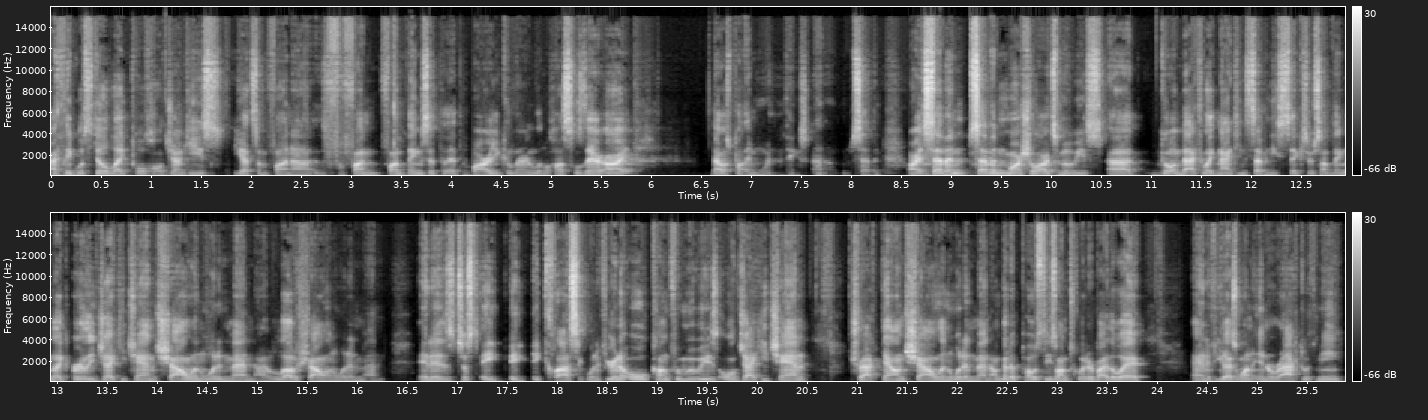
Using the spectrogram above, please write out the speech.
I think we'll still like pool hall junkies. You got some fun, uh, fun, fun things at the at the bar. You can learn little hustles there. All right, that was probably more than things. Uh, seven. All right, seven, seven martial arts movies. Uh, going back to like 1976 or something, like early Jackie Chan, Shaolin Wooden Men. I love Shaolin Wooden Men. It is just a, a, a classic one. If you're into old kung fu movies, old Jackie Chan, track down Shaolin Wooden Men. I'm gonna post these on Twitter, by the way. And if you guys want to interact with me,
